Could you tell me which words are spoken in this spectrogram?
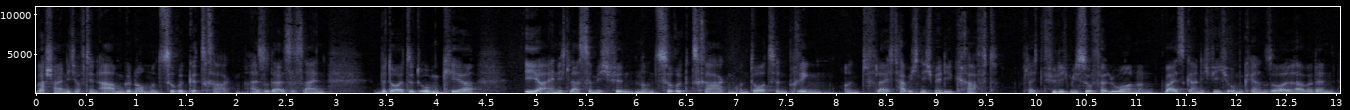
wahrscheinlich auf den Arm genommen und zurückgetragen. Also da ist es ein, bedeutet Umkehr, eher ein, ich lasse mich finden und zurücktragen und dorthin bringen. Und vielleicht habe ich nicht mehr die Kraft. Vielleicht fühle ich mich so verloren und weiß gar nicht, wie ich umkehren soll, aber dann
